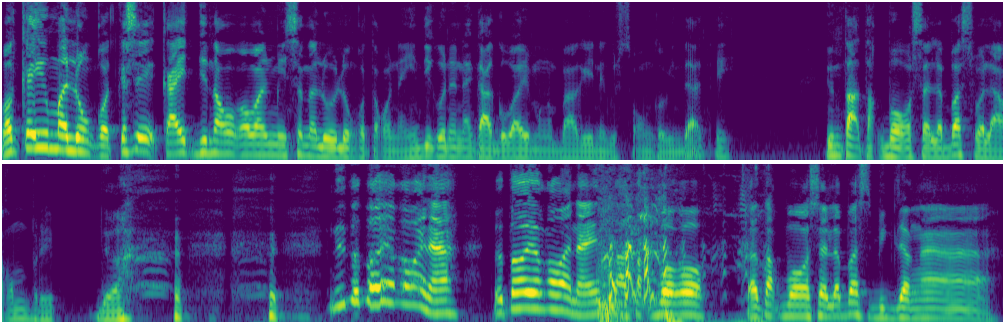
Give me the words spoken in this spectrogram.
Huwag kayong malungkot kasi kahit din ako kawan minsan nalulungkot ako na hindi ko na nagagawa yung mga bagay na gusto kong gawin dati. Yung tatakbo ko sa labas, wala akong brief. Di ba? Hindi, totoo yung kawan ha. Totoo yung kawan ha. Yung tatakbo ko. Tatakbo ko sa labas, biglang ah,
